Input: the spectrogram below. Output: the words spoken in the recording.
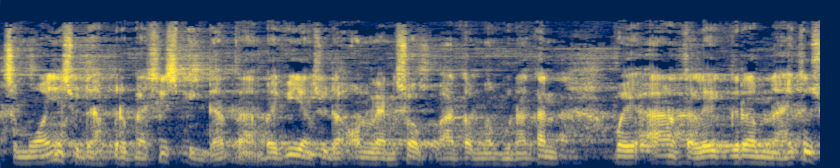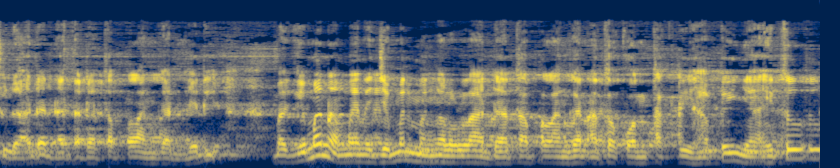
semuanya sudah berbasis big data. Bagi yang sudah online shop atau menggunakan WA, Telegram, nah itu sudah ada data-data pelanggan. Jadi bagaimana manajemen mengelola data pelanggan atau kontak di HP-nya itu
